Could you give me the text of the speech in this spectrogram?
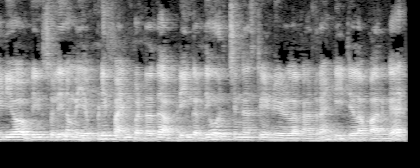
வீடியோ அப்படின்னு சொல்லி நம்ம எப்படி ஃபைன் பண்ணுறது அப்படிங்கிறதையும் ஒரு சின்ன ஸ்க்ரீன் வீடியோவில் காட்டுறேன். டீட்டெயிலாக பாருங்கள்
